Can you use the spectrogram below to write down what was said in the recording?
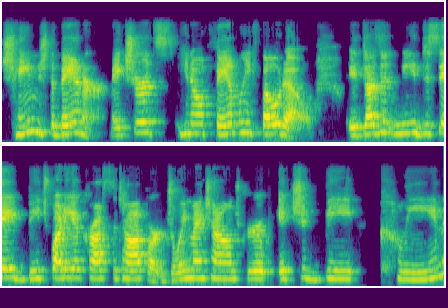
change the banner. Make sure it's you know a family photo. It doesn't need to say beachbody across the top or join my challenge group. It should be clean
